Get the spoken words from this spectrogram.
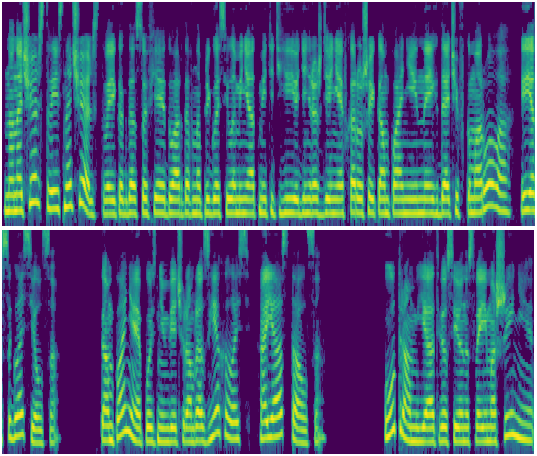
Но начальство есть начальство, и когда Софья Эдуардовна пригласила меня отметить ее день рождения в хорошей компании на их даче в Комарова, и я согласился. Компания поздним вечером разъехалась, а я остался. Утром я отвез ее на своей машине.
